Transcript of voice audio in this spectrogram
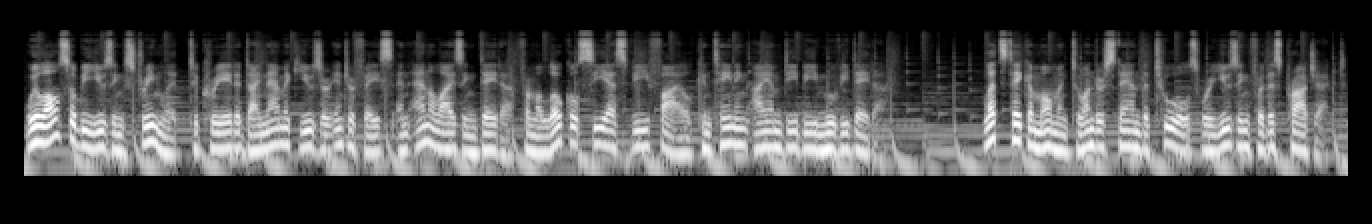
We'll also be using Streamlit to create a dynamic user interface and analyzing data from a local CSV file containing IMDb movie data. Let's take a moment to understand the tools we're using for this project.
